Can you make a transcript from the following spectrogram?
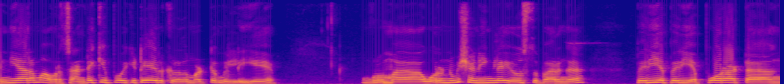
எந்நேரமும் அவர் சண்டைக்கு போய்கிட்டே இருக்கிறது மட்டும் இல்லையே. உங்கள் ம ஒரு நிமிஷம் நீங்களே யோசித்து பாருங்கள் பெரிய பெரிய போராட்டம்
